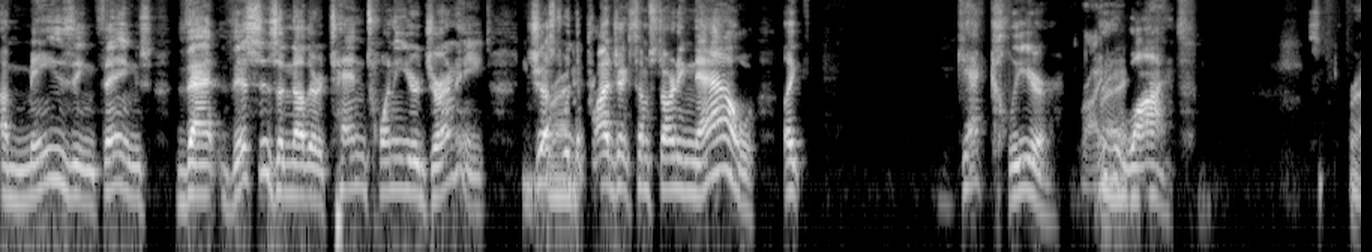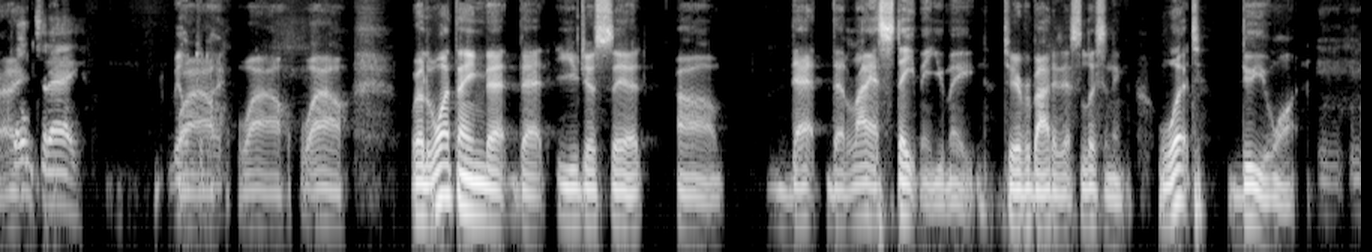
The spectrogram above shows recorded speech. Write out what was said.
amazing things that this is another 10 20 year journey just with the projects I'm starting now. Like, get clear. right. What do Right. you want? Right. Build today. Built wow. today. Wow. Wow. Well, the one thing that that you just said, um, that that last statement you made to everybody that's listening, what do you want? Mhm.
